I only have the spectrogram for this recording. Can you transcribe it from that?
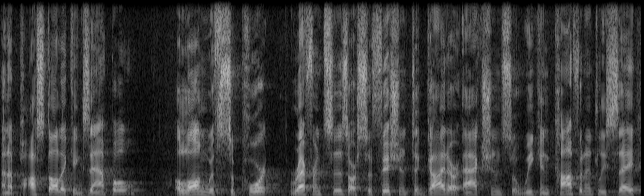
An apostolic example, along with support references are sufficient to guide our actions so we can confidently say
